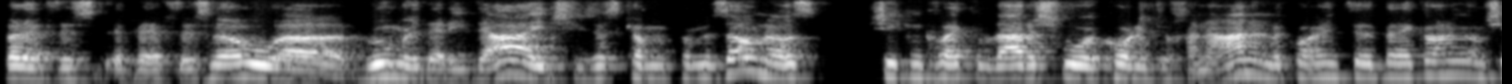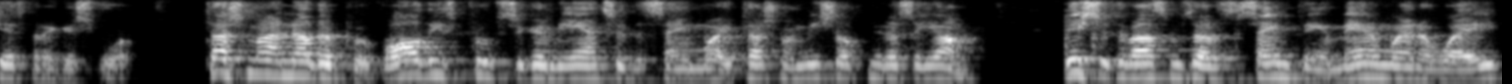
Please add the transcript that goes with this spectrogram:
But if there's if, if there's no uh, rumor that he died, she's just coming from his onos she can collect without a shvur according to Hanan, and according to Ben Ekonigam, she has to make a shvur. Tashma, another proof. All these proofs are going to be answered the same way. Tashma, Mishal, Minasayam. Bishop Tavasam the same thing. A man went away,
